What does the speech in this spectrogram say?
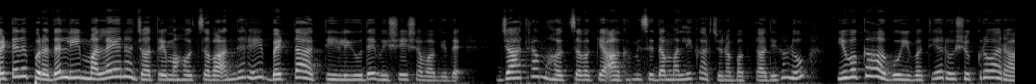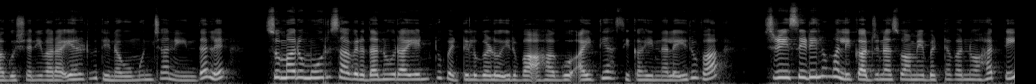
ಬೆಟ್ಟದಪುರದಲ್ಲಿ ಮಲ್ಲಯ್ಯನ ಜಾತ್ರೆ ಮಹೋತ್ಸವ ಅಂದರೆ ಬೆಟ್ಟ ಹತ್ತಿ ಇಳಿಯುವುದೇ ವಿಶೇಷವಾಗಿದೆ. ಜಾತ್ರಾ ಮಹೋತ್ಸವಕ್ಕೆ ಆಗಮಿಸಿದ ಮಲ್ಲಿಕಾರ್ಜುನ ಭಕ್ತಾದಿಗಳು, ಯುವಕ ಹಾಗೂ ಯುವತಿಯರು ಶುಕ್ರವಾರ ಹಾಗೂ ಶನಿವಾರ ಎರಡು ದಿನವೂ ಮುಂಜಾನೆಯಿಂದಲೇ ಸುಮಾರು ಮೂರು ಸಾವಿರದ ನೂರ ಎಂಟು ಮೆಟ್ಟಿಲುಗಳು ಇರುವ ಹಾಗೂ ಐತಿಹಾಸಿಕ ಹಿನ್ನೆಲೆ ಇರುವ ಶ್ರೀ ಸಿಡಿಲು ಮಲ್ಲಿಕಾರ್ಜುನ ಸ್ವಾಮಿ ಬೆಟ್ಟವನ್ನು ಹತ್ತಿ,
